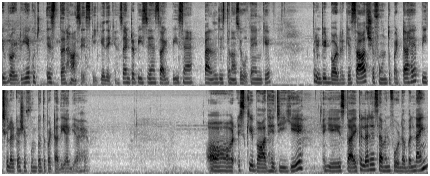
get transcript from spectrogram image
एम्ब्रॉयडरी है कुछ इस तरह से इसकी, ये देखें सेंटर पीस हैं साइड पीस हैं पैनल जिस तरह से होते हैं इनके। प्रिंटेड बॉर्डर के साथ शिफोन दुपट्टा है पीच कलर का शिफोन का दुपट्टा दिया गया है। और इसके बाद है जी ये ये स्काई कलर है सेवन फोर डबल नाइन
